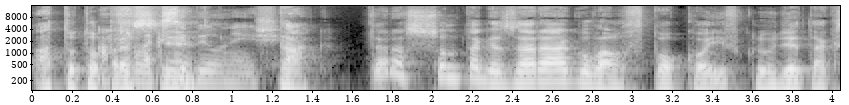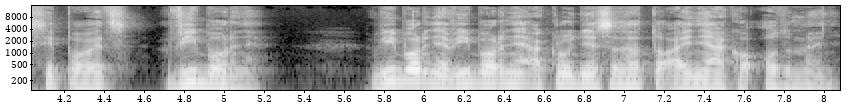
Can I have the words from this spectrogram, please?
a toto a presne, flexibilnejšie. Tak, teraz som tak zareagoval v pokoji, v kľude, tak si povedz, výborne. Výborne, výborne a kľudne sa za to aj nejako odmeň.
